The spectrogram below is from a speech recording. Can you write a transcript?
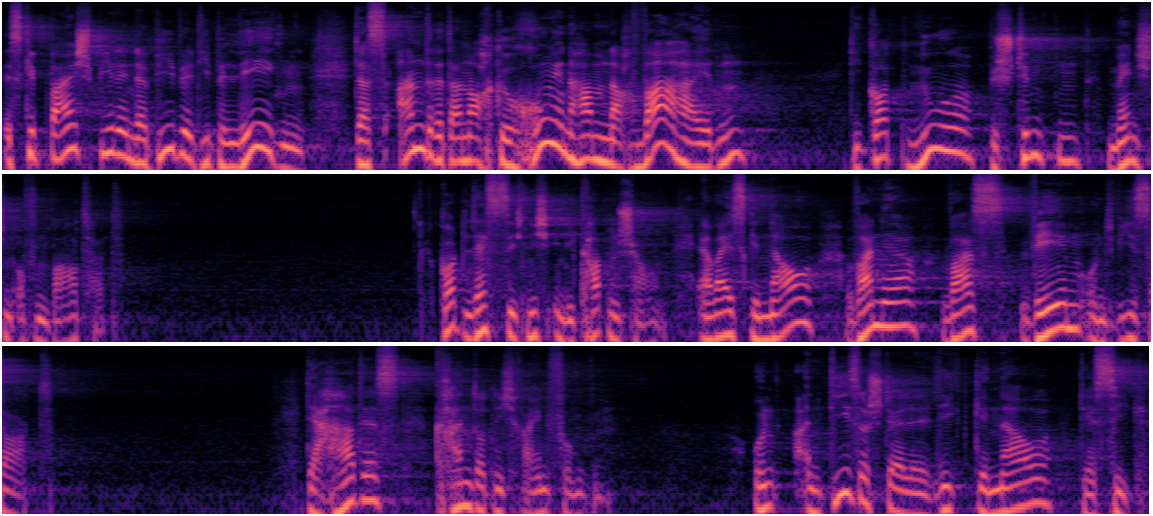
Es gibt Beispiele in der Bibel, die belegen, dass andere danach gerungen haben nach Wahrheiten, die Gott nur bestimmten Menschen offenbart hat. Gott lässt sich nicht in die Karten schauen. Er weiß genau, wann er was, wem und wie sagt. Der Hades kann dort nicht reinfunken. Und an dieser Stelle liegt genau der Sieg.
